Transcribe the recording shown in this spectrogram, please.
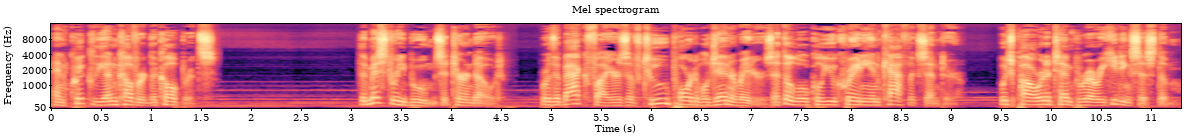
and quickly uncovered the culprits. The mystery booms, it turned out, were the backfires of two portable generators at the local Ukrainian Catholic Center, which powered a temporary heating system,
